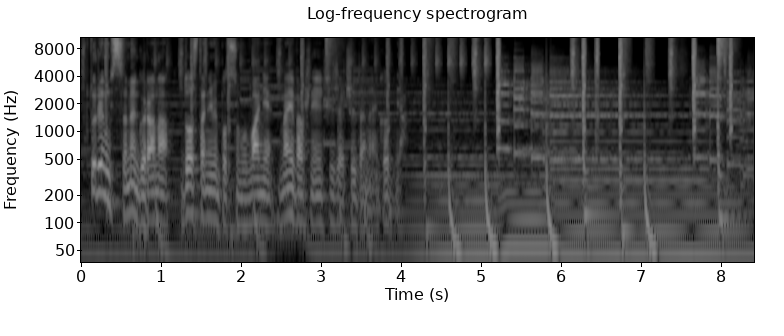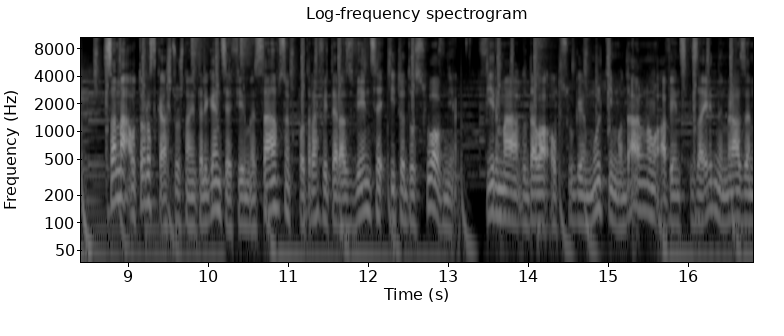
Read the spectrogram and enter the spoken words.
w którym z samego rana dostaniemy podsumowanie najważniejszych rzeczy danego dnia. Sama autorska sztuczna inteligencja firmy Samsung potrafi teraz więcej i to dosłownie. Firma dodała obsługę multimodalną, a więc za jednym razem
